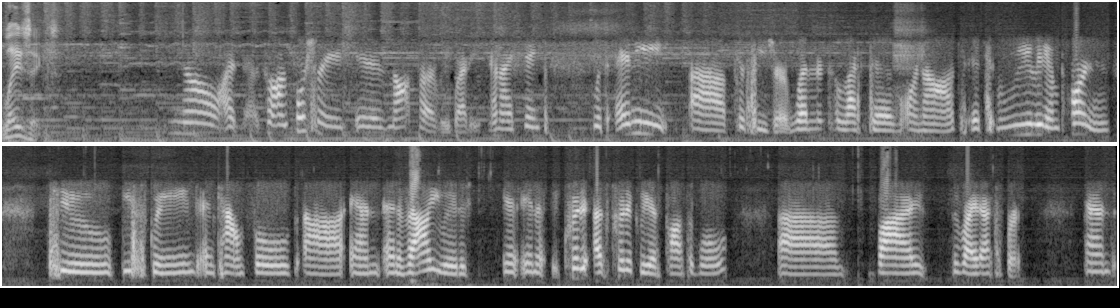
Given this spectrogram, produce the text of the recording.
LASIK? No, I, so unfortunately, it is not for everybody, and I think with any uh, procedure, whether it's elective or not, it's really important to be screened and counseled uh, and, and evaluated in, in a, as critically as possible uh, by the right expert. And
